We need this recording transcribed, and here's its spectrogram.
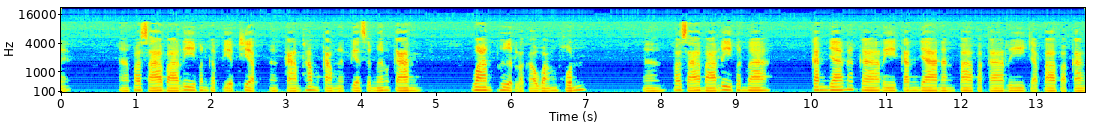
เนี่ย ภาษาบาลีมันก็เปรียบเทียบการทำกรรมเนี่ยเปรียบเสมือนการหวานพืชแล้วก็หวังผลภาษาบาลีพิ่นว่ากัญญาณการี กัญญาณังปาปการีจะปาปกัง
